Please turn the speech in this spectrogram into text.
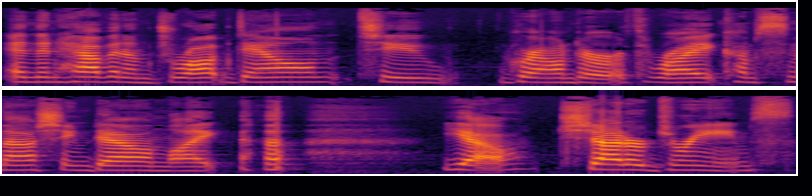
and then having them drop down to ground earth, right? Come smashing down like, yeah, shattered dreams.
